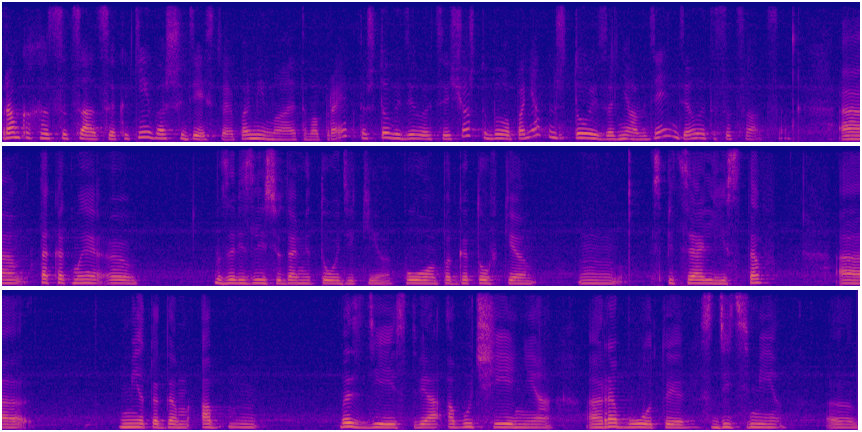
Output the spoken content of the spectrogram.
В рамках ассоциации какие ваши действия, помимо этого проекта, что вы делаете еще, чтобы было понятно, что изо дня в день делает ассоциация? Э, так как мы э, завезли сюда методики по подготовке э, специалистов, э, методом об, воздействия, обучения, э, работы с детьми э,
